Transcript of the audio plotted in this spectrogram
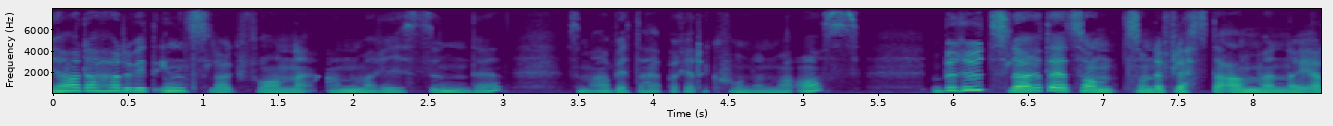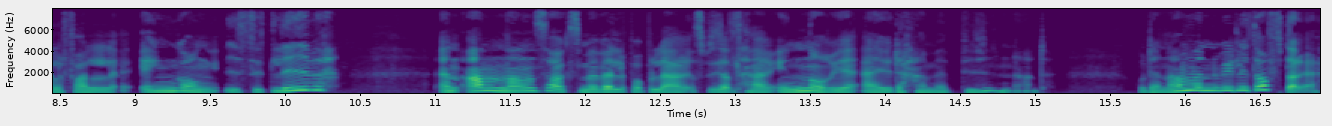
Ja, där hade vi ett inslag från Ann-Marie Sunde som arbetar här på redaktionen med oss. Brudslöret är ett sånt som de flesta använder i alla fall en gång i sitt liv. En annan sak som är väldigt populär, speciellt här i Norge, är ju det här med bunad. Och den använder vi lite oftare.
